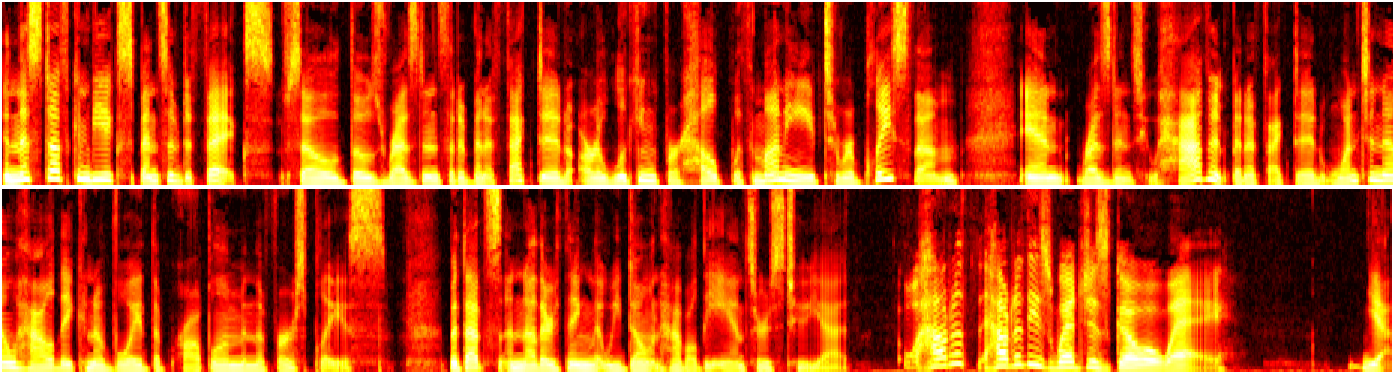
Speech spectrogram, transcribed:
And this stuff can be expensive to fix, so those residents that have been affected are looking for help with money to replace them. And residents who haven't been affected want to know how they can avoid the problem in the first place. But that's another thing that we don't have all the answers to yet. How do how do these wedges go away? Yeah,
